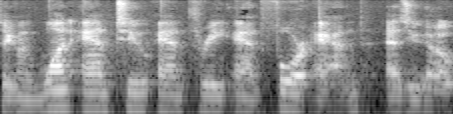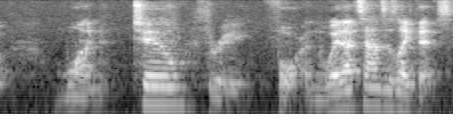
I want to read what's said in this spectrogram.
So you're going one and two and three and four and as you go one, two, three, four. And the way that sounds is like this.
